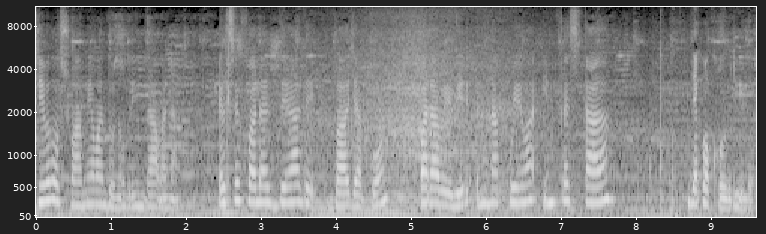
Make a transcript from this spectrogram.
Jiva Goswami abandonó Brindavana. Él se fue a la aldea de Vayagón para vivir en una cueva infestada de cocodrilos.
